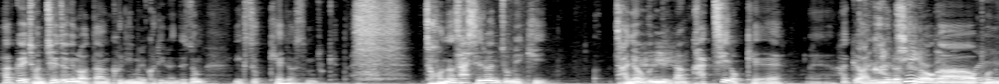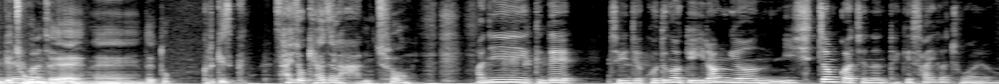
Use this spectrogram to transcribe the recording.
학교의 전체적인 어떠한 그림을 그리는데 좀 익숙해졌으면 좋겠다. 저는 사실은 좀 이렇게 자녀분들이랑 같이 이렇게 예, 학교 알림으로 들어가. 보는 게 예, 좋은데, 예, 근데 또 그렇게 사이좋게 하진 않죠. 아니, 근데 지금 이제 고등학교 1학년 이 시점까지는 되게 사이가 좋아요.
